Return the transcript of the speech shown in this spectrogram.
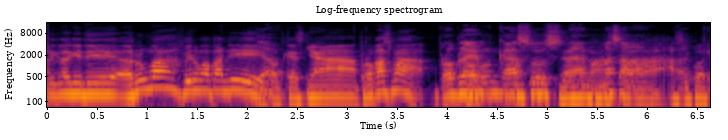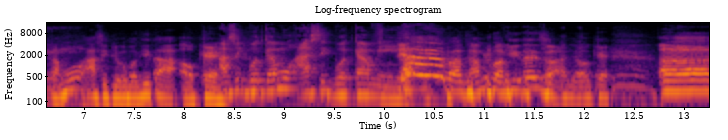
balik lagi di Rumah Firma Pandi Ya. Podcastnya Prokasma Problem, kasus, dan masalah. Asik buat Oke. kamu, asik juga buat kita Oke Asik buat kamu, asik buat kami. Ya, buat kami, buat kita itu aja Oke Eh,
